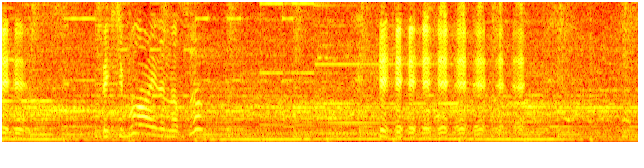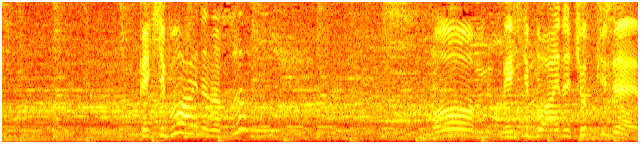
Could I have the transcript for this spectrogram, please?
Peki bu ayna nasıl? Peki bu ayna nasıl? Oo Mehdi bu ayna çok güzel.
